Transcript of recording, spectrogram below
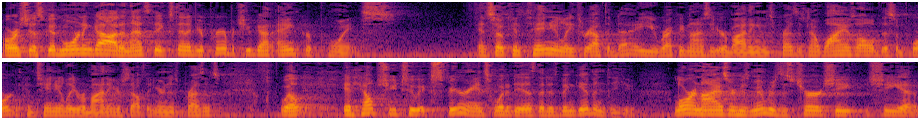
Or it's just good morning, God, and that's the extent of your prayer, but you've got anchor points. And so continually throughout the day, you recognize that you're abiding in His presence. Now, why is all of this important? Continually reminding yourself that you're in His presence? Well, it helps you to experience what it is that has been given to you. Laura Nizer, who's a member of this church, she, she uh,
